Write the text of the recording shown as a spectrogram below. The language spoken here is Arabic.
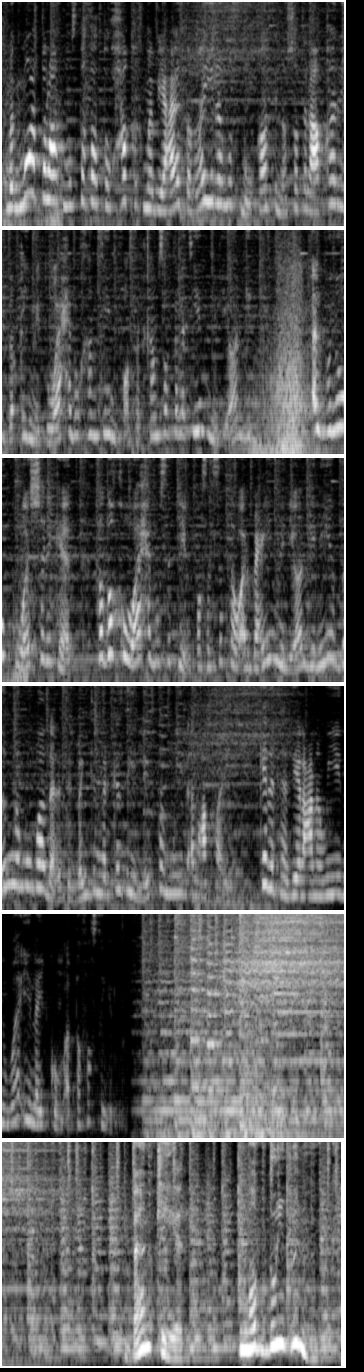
مجموعة طلعت مصطفى تحقق مبيعات غير مسبوقة في النشاط العقاري بقيمة 51.35 مليار جنيه. البنوك والشركات تضخ 61.46 مليار جنيه ضمن مبادرة البنك المركزي للتمويل العقاري. كانت هذه العناوين وإليكم التفاصيل. بانكير نبض البنوك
